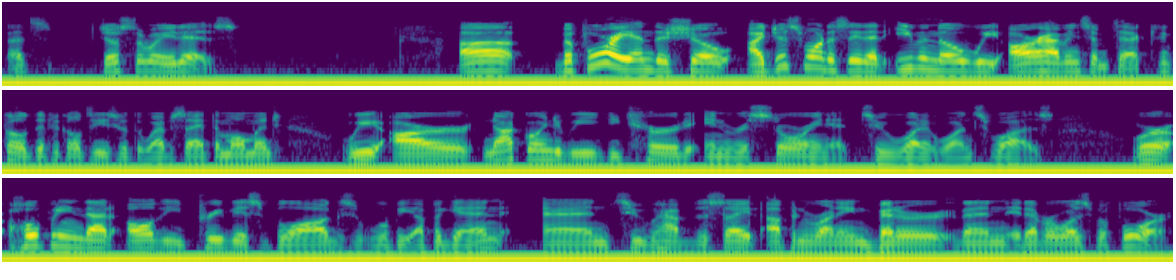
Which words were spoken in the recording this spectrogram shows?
That's just the way it is. Uh, before I end this show, I just want to say that even though we are having some technical difficulties with the website at the moment, we are not going to be deterred in restoring it to what it once was. We're hoping that all the previous blogs will be up again and to have the site up and running better than it ever was before.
